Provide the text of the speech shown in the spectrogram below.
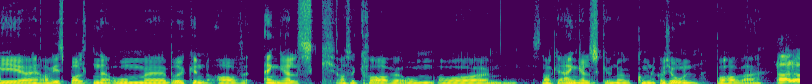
i avisspaltene om eh, bruken av engelsk, altså kravet om å eh, snakke engelsk under kommunikasjon på havet. Ja, det,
